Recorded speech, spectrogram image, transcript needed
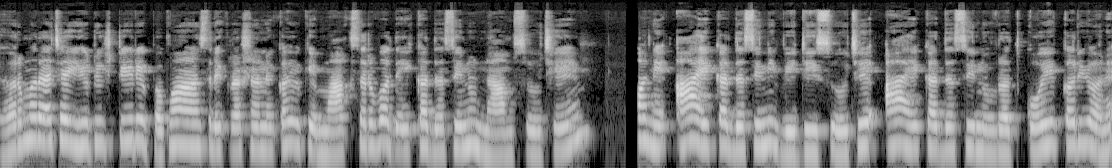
ધર્મરાજા યુધિષ્ઠિરે ભગવાન શ્રી કૃષ્ણને કહ્યું કે માગસર વદ એકાદશીનું નામ શું છે? અને આ એકાદશીની વિધિ શું છે? આ એકાદશીનું વ્રત કોઈ કર્યું અને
